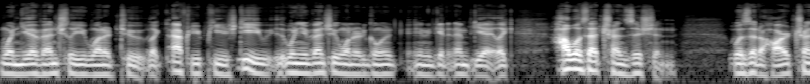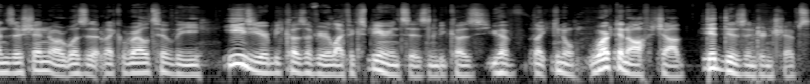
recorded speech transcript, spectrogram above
when you eventually wanted to, like, after your PhD, when you eventually wanted to go in and get an MBA? Like, how was that transition? Was it a hard transition, or was it like relatively easier because of your life experiences and because you have, like, you know, worked an office job, did those internships?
